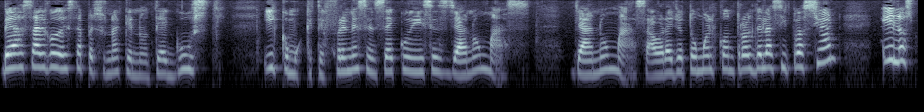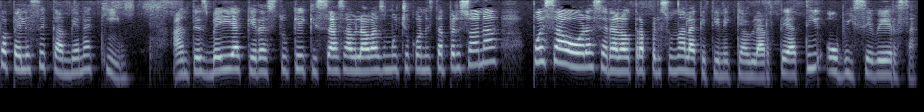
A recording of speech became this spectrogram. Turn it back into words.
veas algo de esta persona que no te guste y como que te frenes en seco y dices ya no más, ya no más, ahora yo tomo el control de la situación y los papeles se cambian aquí. Antes veía que eras tú que quizás hablabas mucho con esta persona, pues ahora será la otra persona la que tiene que hablarte a ti o viceversa.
